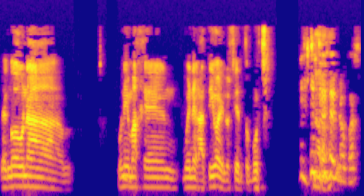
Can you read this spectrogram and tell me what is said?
tengo una, una imagen muy negativa y lo siento mucho. No, no pasa.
